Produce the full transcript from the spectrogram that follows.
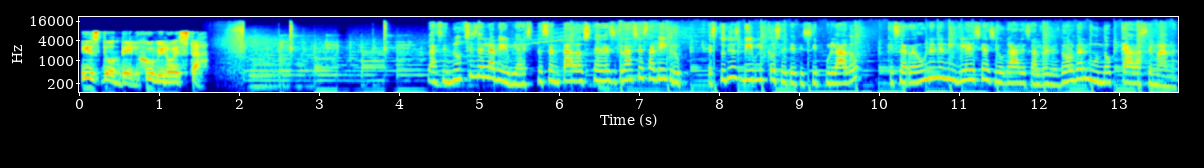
es donde el júbilo está. La sinopsis de la Biblia es presentada a ustedes gracias a D-Group, estudios bíblicos y de discipulado que se reúnen en iglesias y hogares alrededor del mundo cada semana.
